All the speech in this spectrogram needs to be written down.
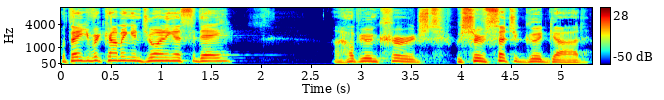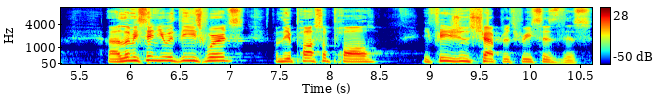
Well, thank you for coming and joining us today. I hope you're encouraged. We serve such a good God. Uh, let me send you with these words from the Apostle Paul. Ephesians chapter 3 says this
